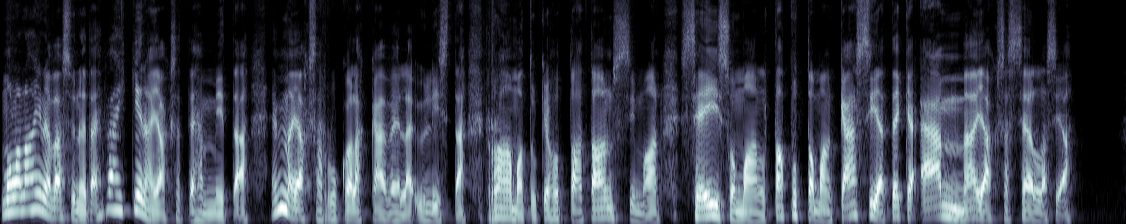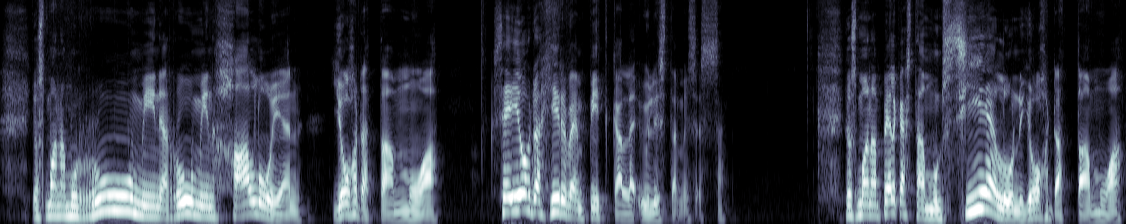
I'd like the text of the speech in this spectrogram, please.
me ollaan aina väsyneitä. En mä ikinä jaksa tehdä mitään. En mä jaksa rukoilla, kävellä, ylistä. Raamattu kehottaa tanssimaan, seisomaan, taputtamaan käsiä, tekee ämmä jaksa sellaisia – jos mä annan mun ruumiin ja ruumiin halujen johdattaa mua, se ei johda hirveän pitkälle ylistämisessä. Jos mä annan pelkästään mun sielun johdattaa mua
